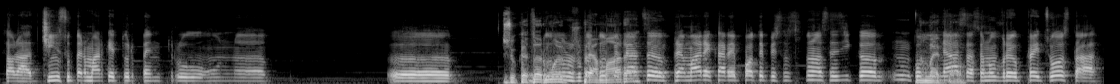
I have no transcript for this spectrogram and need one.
sau la 5 supermarketuri pentru un uh, uh, jucător mult un jucător prea mare. Piață prea mare care poate pe săptămână să zică nu combine asta, să nu vreau prețul ăsta,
